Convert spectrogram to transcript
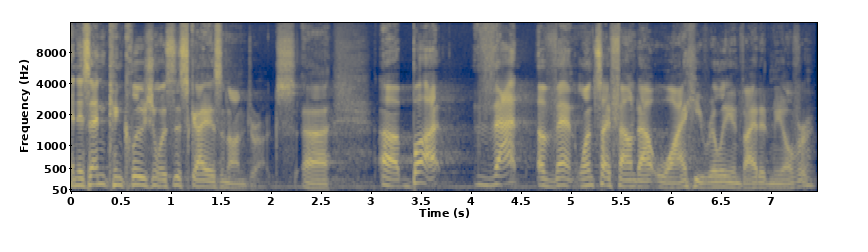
And his end conclusion was this guy isn't on drugs. Uh, uh, but that event, once I found out why he really invited me over,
